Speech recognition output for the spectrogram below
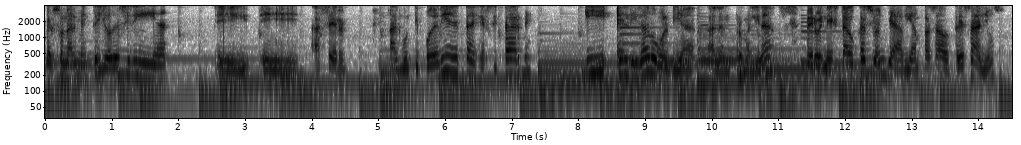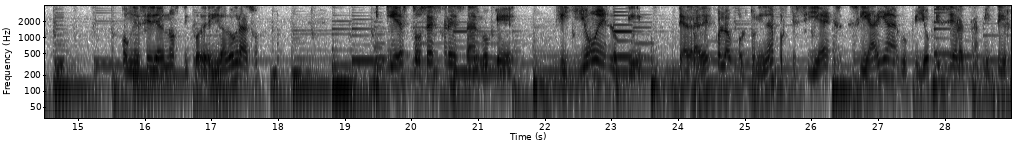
personalmente yo decidía eh, eh, hacer algún tipo de dieta, ejercitarme y el hígado volvía a la normalidad. Pero en esta ocasión ya habían pasado tres años con ese diagnóstico de hígado graso y esto César es algo que, que yo es lo que te agradezco la oportunidad porque si, es, si hay algo que yo quisiera transmitir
